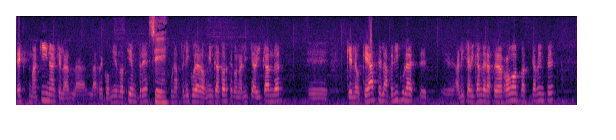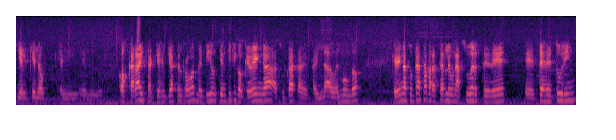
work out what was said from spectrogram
Ex Machina, que la, la, recomiendo siempre. Sí. Una película de 2014 con Alicia Vikander, eh, que lo que hace la película es, eh, Alicia Vikander hace de robot, básicamente, y el que lo... El, el Oscar Isaac, que es el que hace el robot, le pide a un científico que venga a su casa, aislado del mundo, que venga a su casa para hacerle una suerte de eh, test de Turing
